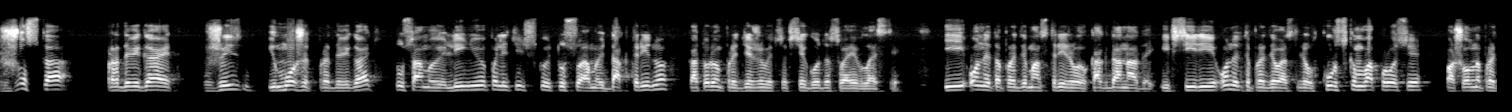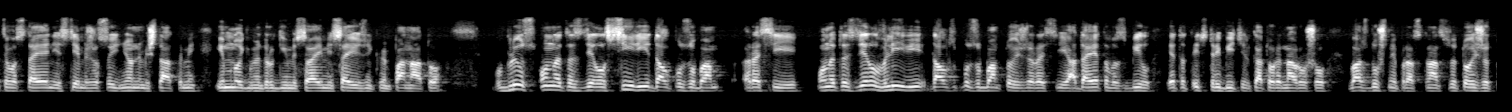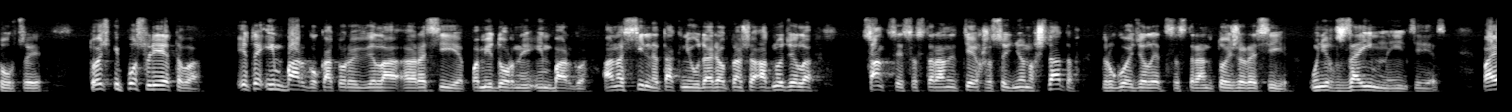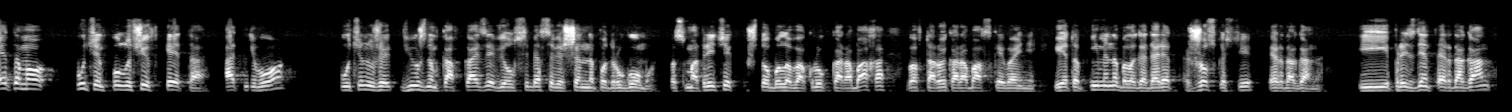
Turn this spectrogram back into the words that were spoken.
жестко продвигает жизнь и может продвигать ту самую линию политическую, ту самую доктрину, которую он придерживается все годы своей власти. И он это продемонстрировал, когда надо, и в Сирии. Он это продемонстрировал в Курском вопросе, пошел на противостояние с теми же Соединенными Штатами и многими другими своими союзниками по НАТО. Плюс он это сделал в Сирии, дал по зубам России. Он это сделал в Ливии, дал по зубам той же России. А до этого сбил этот истребитель, который нарушил воздушное пространство той же Турции. То есть и после этого это эмбарго, которое ввела э, Россия, помидорное эмбарго, она сильно так не ударила, потому что одно дело санкции со стороны тех же Соединенных Штатов, другое дело это со стороны той же России. У них взаимный интерес. Поэтому Путин, получив это от него, Путин уже в Южном Кавказе вел себя совершенно по-другому. Посмотрите, что было вокруг Карабаха во Второй Карабахской войне. И это именно благодаря жесткости Эрдогана. И президент Эрдоган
